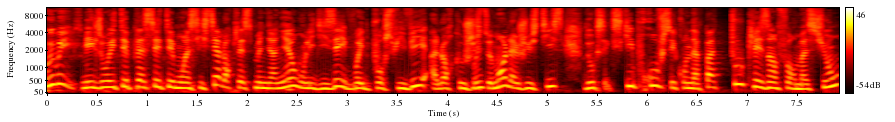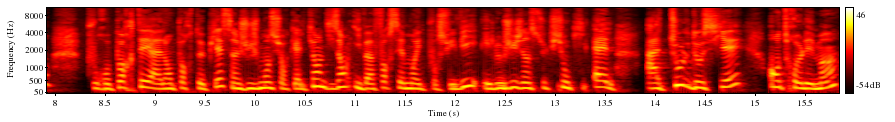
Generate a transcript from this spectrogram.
oui, oui, mais ils ont été placés témoins assistés, alors que la semaine dernière, on les disait ils vont être poursuivis, alors que justement la justice. Donc ce qui prouve, c'est qu'on n'a pas toutes les informations pour porter à l'emporte-pièce un jugement sur quelqu'un en disant il va forcément être poursuivi et le juge d'instruction qui, elle, a tout le dossier entre les mains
